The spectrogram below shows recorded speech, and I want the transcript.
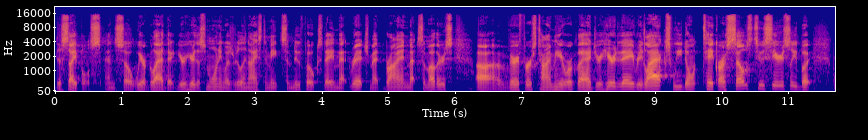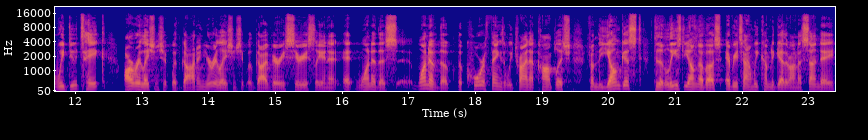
disciples. And so we are glad that you're here this morning. It was really nice to meet some new folks today. Met Rich, met Brian, met some others. Uh, very first time here. We're glad you're here today. Relax. We don't take ourselves too seriously, but, but we do take our relationship with God and your relationship with God very seriously. And at, at, one of, the, one of the, the core things that we try and accomplish from the youngest to the least young of us every time we come together on a Sunday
